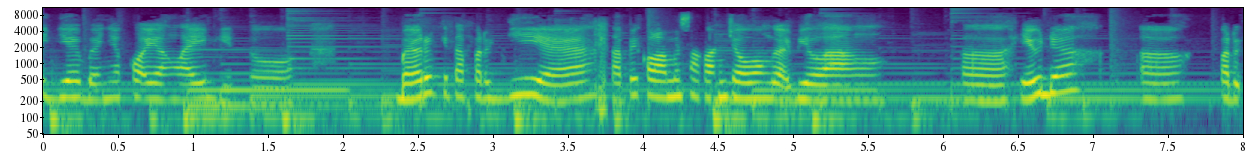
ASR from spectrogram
aja banyak kok yang lain gitu, baru kita pergi ya. Tapi kalau misalkan cowok nggak bilang eh ya udah eh, per-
